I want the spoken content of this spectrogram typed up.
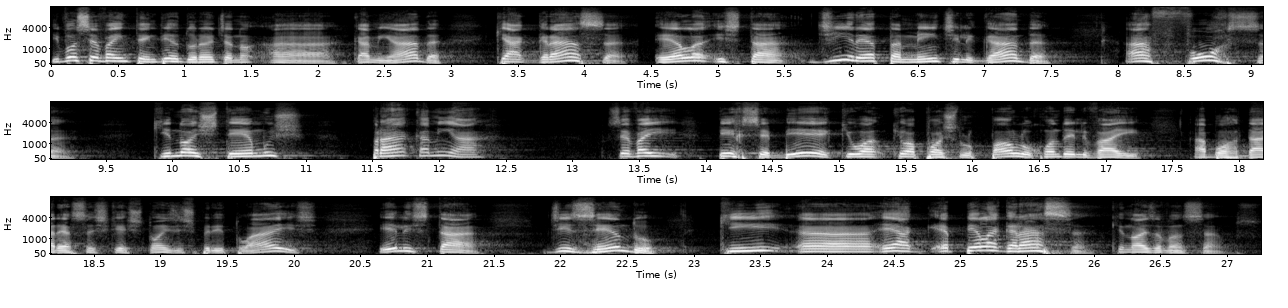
E você vai entender durante a, a caminhada que a graça ela está diretamente ligada à força que nós temos para caminhar. Você vai perceber que o, que o apóstolo Paulo, quando ele vai abordar essas questões espirituais, ele está dizendo que ah, é, a, é pela graça que nós avançamos.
